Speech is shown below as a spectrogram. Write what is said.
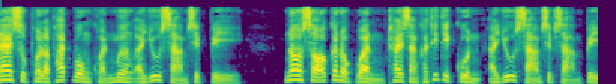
นายสุพลพัฒน์วงขวัญเมืองอายุ 30 ปี นอสอกนกวันไทยสังคทิติกุลอายุ 33 ปี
